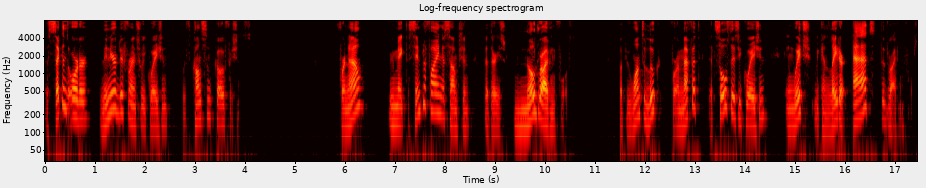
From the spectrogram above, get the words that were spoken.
a second order linear differential equation with constant coefficients. For now, we make the simplifying assumption that there is no driving force but we want to look for a method that solves this equation in which we can later add the driving force.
